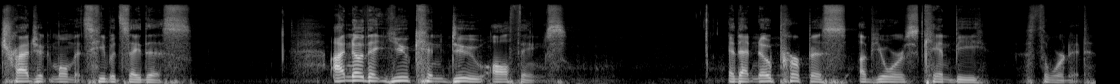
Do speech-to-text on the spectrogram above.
tragic moments, he would say this I know that you can do all things, and that no purpose of yours can be thwarted.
